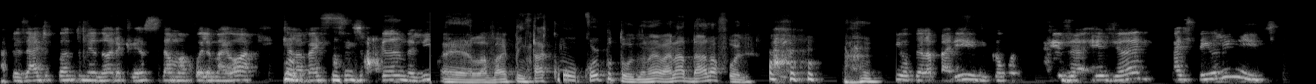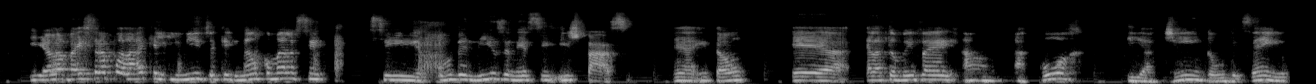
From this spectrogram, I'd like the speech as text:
Apesar de quanto menor a criança dá uma folha maior, que ela vai se jogando ali. É, ela vai pintar com o corpo todo, né? Vai nadar na folha. Ou pela parede, como diz a Regiane, mas tem o limite. E ela vai extrapolar aquele limite, aquele não, como ela se se organiza nesse espaço. É, então, é, ela também vai a, a, cor e a tinta, o desenho,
